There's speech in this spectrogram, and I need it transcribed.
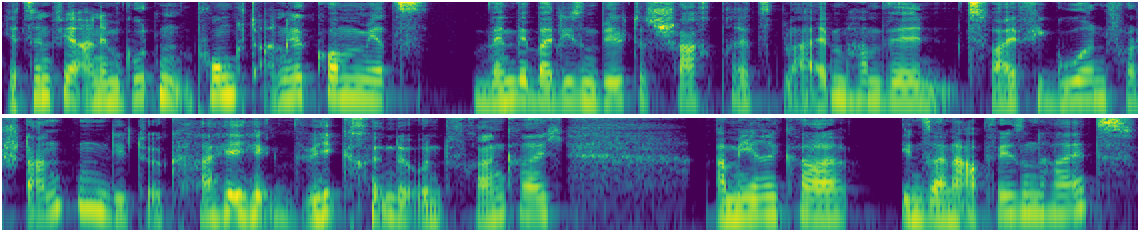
Jetzt sind wir an einem guten Punkt angekommen. Jetzt wenn wir bei diesem Bild des Schachbretts bleiben, haben wir zwei Figuren verstanden, die Türkei, Weggründe und Frankreich. Amerika in seiner Abwesenheit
